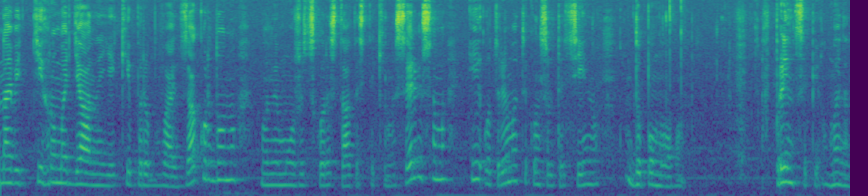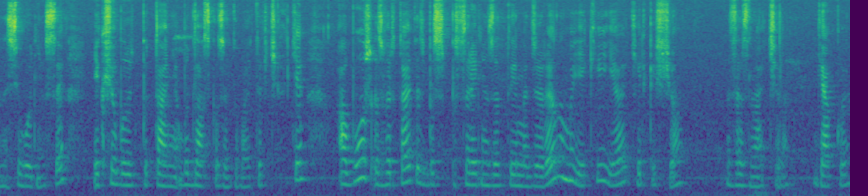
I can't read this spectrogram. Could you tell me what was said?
Навіть ті громадяни, які перебувають за кордоном, вони можуть скористатись такими сервісами і отримати консультаційну допомогу. В принципі, у мене на сьогодні все. Якщо будуть питання, будь ласка, задавайте в чаті, або ж звертайтесь безпосередньо за тими джерелами, які я тільки що зазначила. Дякую.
